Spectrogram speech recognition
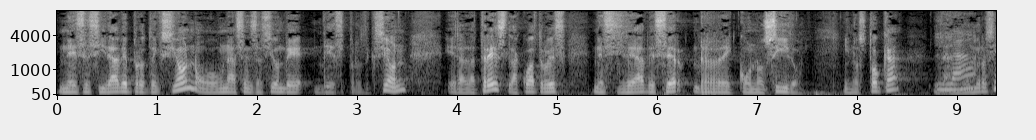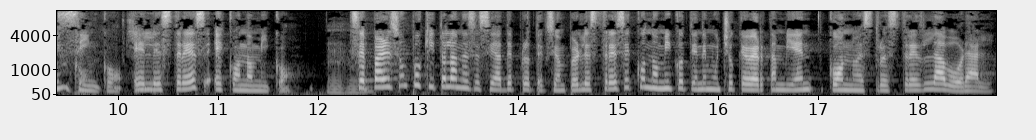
necesidad de protección o una sensación de desprotección era la tres. La cuatro es necesidad de ser reconocido. Y nos toca la, número cinco. cinco, El estrés económico. Se parece un poquito a la necesidad de protección, pero el estrés económico tiene mucho que ver también con nuestro estrés laboral.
